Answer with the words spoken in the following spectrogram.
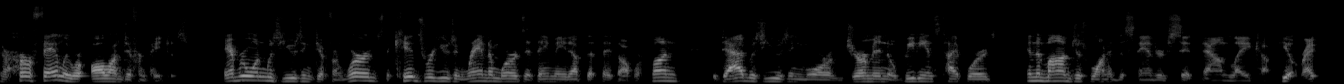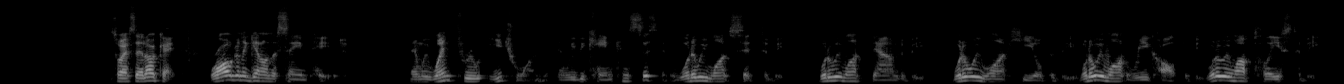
that her family were all on different pages. Everyone was using different words. The kids were using random words that they made up that they thought were fun. The dad was using more of German obedience type words. And the mom just wanted the standard sit down, lay, come, heel, right? So I said, okay, we're all going to get on the same page. And we went through each one and we became consistent. What do we want sit to be? What do we want down to be? What do we want heel to be? What do we want recall to be? What do we want place to be?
